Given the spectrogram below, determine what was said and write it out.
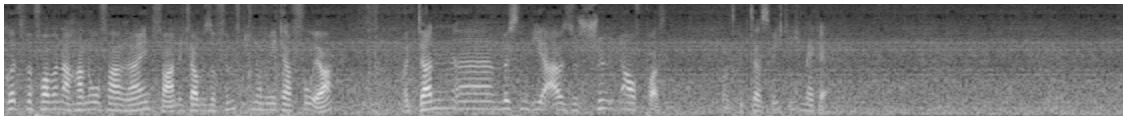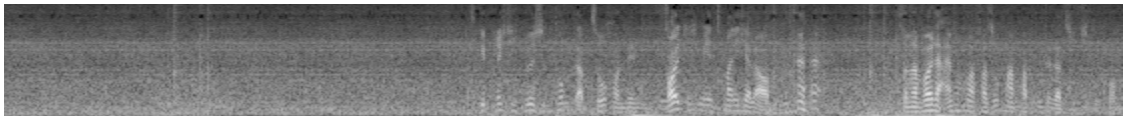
kurz bevor wir nach Hannover reinfahren, ich glaube so fünf Kilometer vorher. Und dann äh, müssen wir also schön aufpassen. Sonst gibt es das richtig Mecke. Gibt richtig bösen Punktabzug und den wollte ich mir jetzt mal nicht erlauben. Sondern wollte einfach mal versuchen, mal ein paar Punkte dazu zu bekommen.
